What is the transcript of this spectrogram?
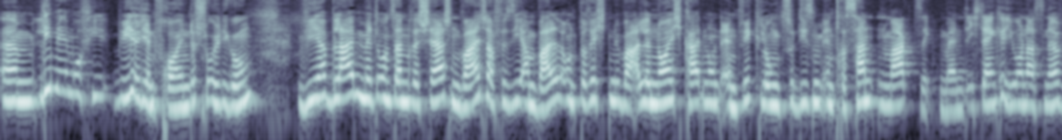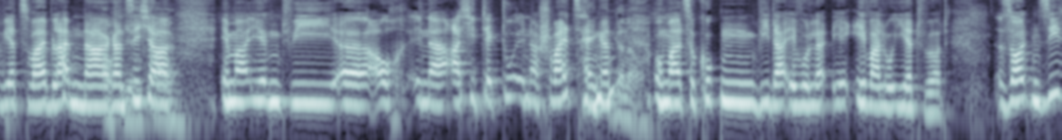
Ähm, liebe Immobilienfreunde, Entschuldigung, wir bleiben mit unseren Recherchen weiter für Sie am Ball und berichten über alle Neuigkeiten und Entwicklungen zu diesem interessanten Marktsegment. Ich denke, Jonas, ne, wir zwei bleiben da Auf ganz sicher Fall. immer irgendwie äh, auch in der Architektur in der Schweiz hängen, genau. um mal zu gucken, wie da evaluiert wird. Sollten Sie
